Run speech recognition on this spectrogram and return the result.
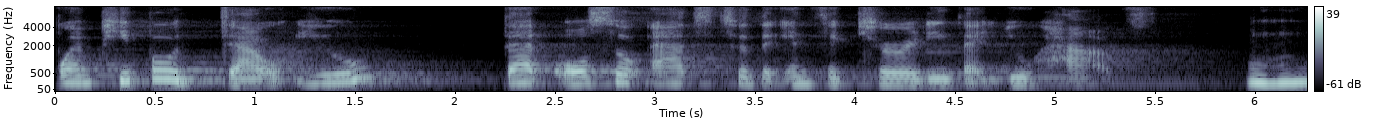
when people doubt you, that also adds to the insecurity that you have. Mm-hmm.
